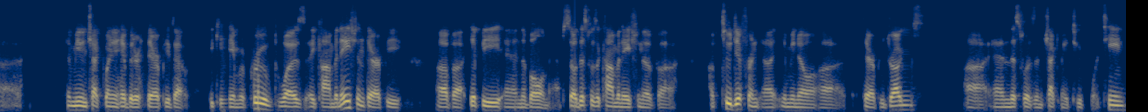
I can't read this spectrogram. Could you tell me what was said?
uh, immune checkpoint inhibitor therapy that became approved was a combination therapy of uh, IPI and nivolumab. So this was a combination of uh, of two different uh, immunotherapy uh, drugs, uh, and this was in Checkmate 214.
